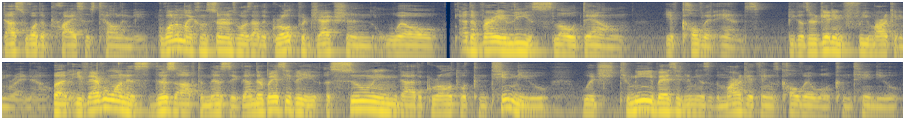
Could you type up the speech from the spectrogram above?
That's what the price is telling me. One of my concerns was that the growth projection will, at the very least, slow down if COVID ends because they're getting free marketing right now. But if everyone is this optimistic, then they're basically assuming that the growth will continue, which to me basically means that the market thinks COVID will continue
